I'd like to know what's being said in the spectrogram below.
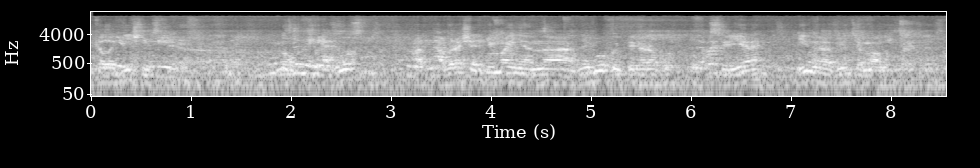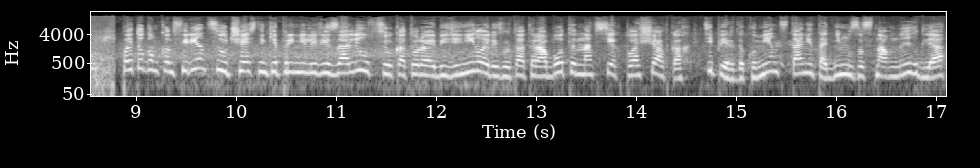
экологичности новых производств, обращать внимание на глубокую переработку сырья и на развитие малых производств. По итогам конференции участники приняли резолюцию, которая объединила результаты работы на всех площадках. Теперь документ станет одним из основных для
